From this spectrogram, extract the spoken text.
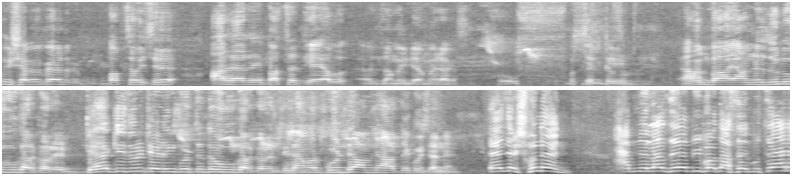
অভিশাপে পেট বাচ্চা হয়েছে আর আর এই বাচ্চা দিয়ে জামাইটা মেরা গেছে। এখন ভাই আপনি যদি উপকার করেন ব্যাগই যদি ট্রেডিং করতে তো উপকার করেন তাহলে আমার বোনটা আপনি হাতে কইসা নেন। এই যে শোনেন আপনারা যে বিপদ আছেন বুঝছেন?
